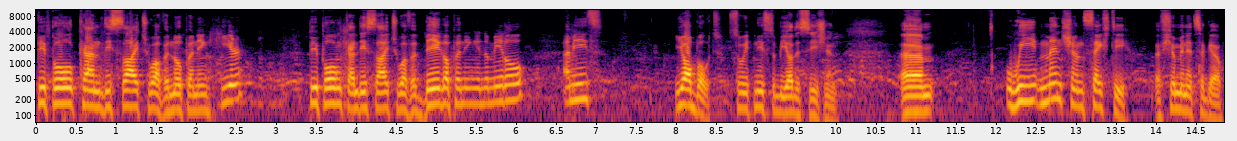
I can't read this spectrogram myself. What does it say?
People can decide to have an opening here People can decide to have a big opening in the middle. I mean, it's your boat, so it needs to be your decision. Um, we mentioned safety a few minutes ago,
